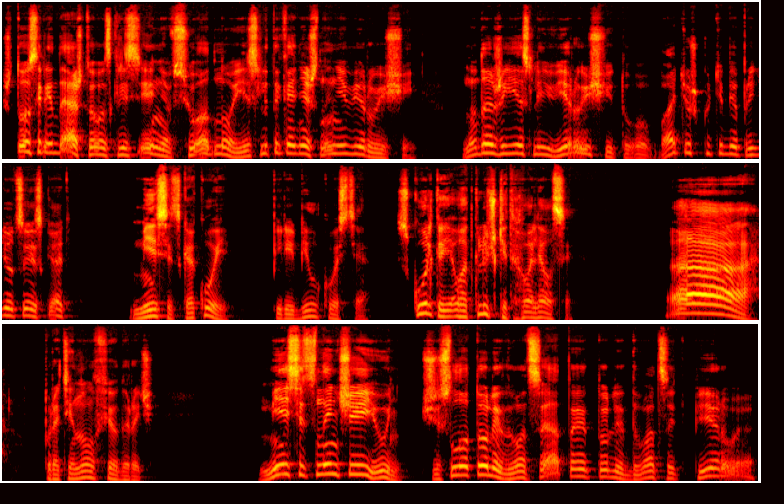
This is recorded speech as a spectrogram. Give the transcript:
«Что среда, что воскресенье, все одно, если ты, конечно, не верующий. Но даже если верующий, то батюшку тебе придется искать». «Месяц какой?» – перебил Костя. «Сколько я в отключке-то валялся?» а, протянул Федорович. «Месяц нынче июнь. Число то ли двадцатое, то ли двадцать первое.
